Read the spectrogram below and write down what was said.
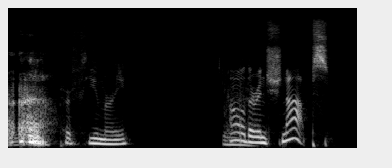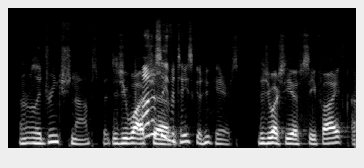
Perfumery. Oh, they're in schnapps. I don't really drink schnapps, but Did you watch? honestly, uh, if it tastes good, who cares? did you watch the UFC fight? Uh,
